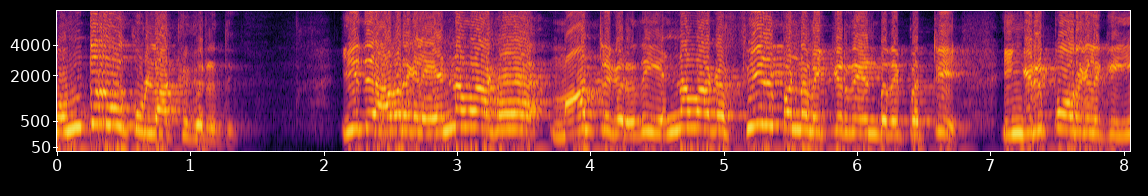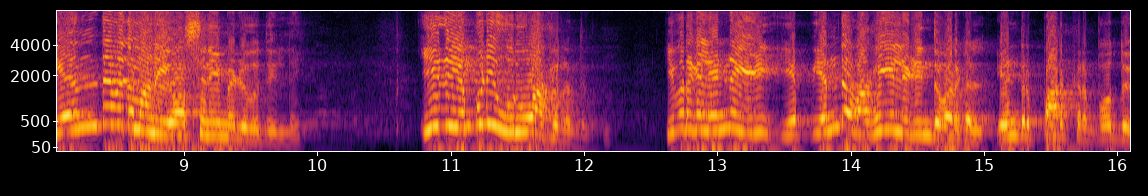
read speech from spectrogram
தொந்தரவுக்கு உள்ளாக்குகிறது. இது அவர்களை என்னவாக மாற்றுகிறது என்னவாக ஃபீல் பண்ண வைக்கிறது என்பதை பற்றி இங்கிருப்பவர்களுக்கு எந்த விதமான யோசனையும் எழுவதில்லை. இது எப்படி உருவாகிறது? இவர்கள் என்ன எப்- எந்த வகையில் இழிந்தவர்கள் என்று பார்க்கிற போது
